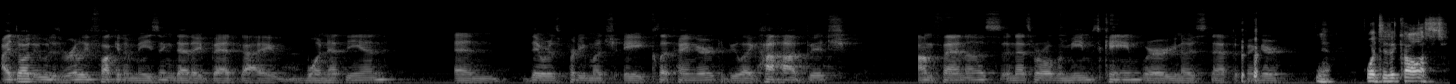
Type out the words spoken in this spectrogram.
I thought it was really fucking amazing that a bad guy won at the end, and there was pretty much a cliffhanger to be like, haha, bitch, I'm Thanos. And that's where all the memes came, where, you know, he snapped a finger. Yeah. What did it cost?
